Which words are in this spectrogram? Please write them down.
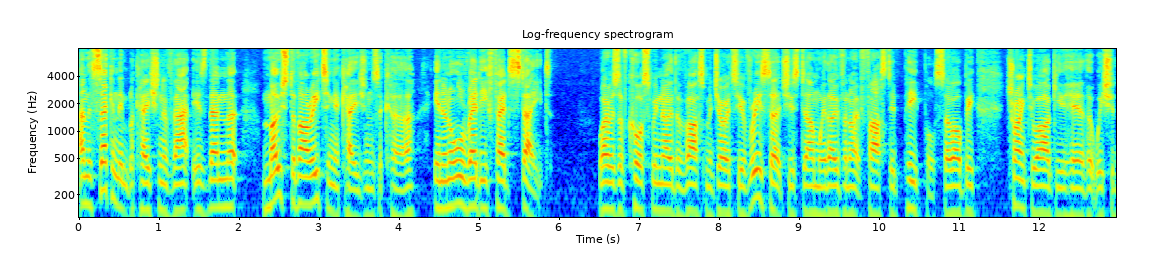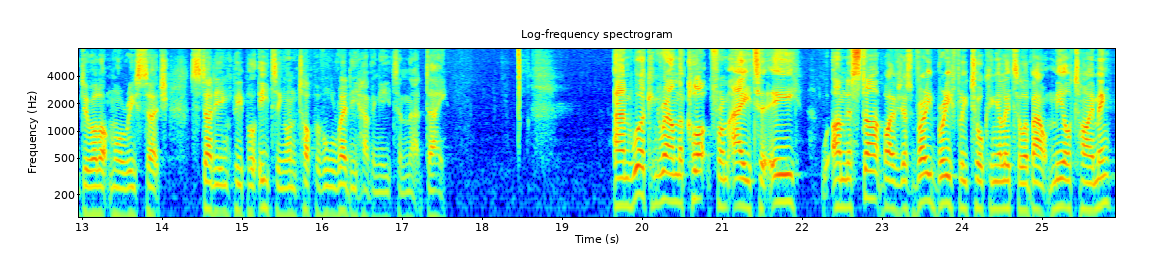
And the second implication of that is then that most of our eating occasions occur in an already fed state. Whereas, of course, we know the vast majority of research is done with overnight fasted people. So I'll be trying to argue here that we should do a lot more research studying people eating on top of already having eaten that day. And working around the clock from A to E, I'm going to start by just very briefly talking a little about meal timing.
